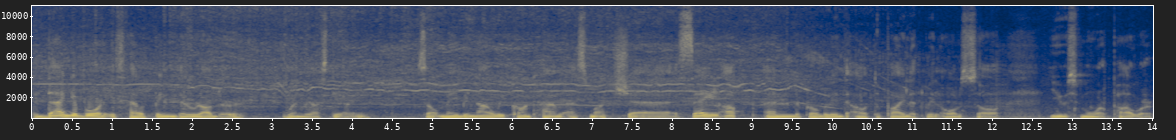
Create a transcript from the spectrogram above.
The dagger board is helping the rudder when we are steering. So maybe now we can't have as much uh, sail up and probably the autopilot will also use more power,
